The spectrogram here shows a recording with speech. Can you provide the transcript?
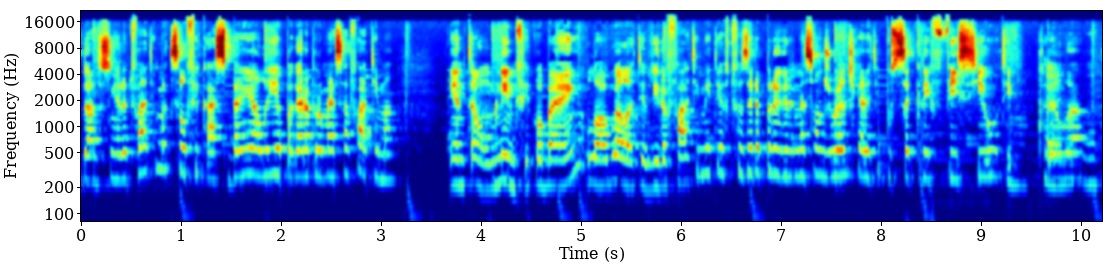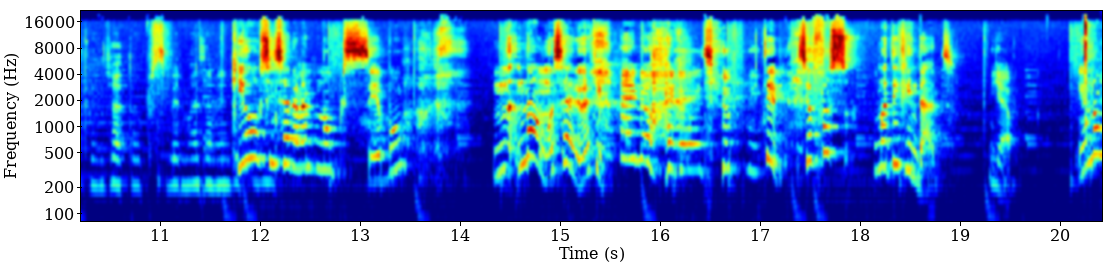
Nossa Senhora de Fátima que se ele ficasse bem, ela ia pagar a promessa à Fátima. Então o menino ficou bem, logo ela teve de ir a Fátima e teve de fazer a peregrinação dos joelhos, que era tipo o sacrifício, tipo, Ok, pela. ok, já estou a perceber mais ou menos. Que eu sinceramente não percebo. N- não, a sério, é tipo, I know, I know what you mean. tipo, se eu fosse uma divindade, Yeah. eu não.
